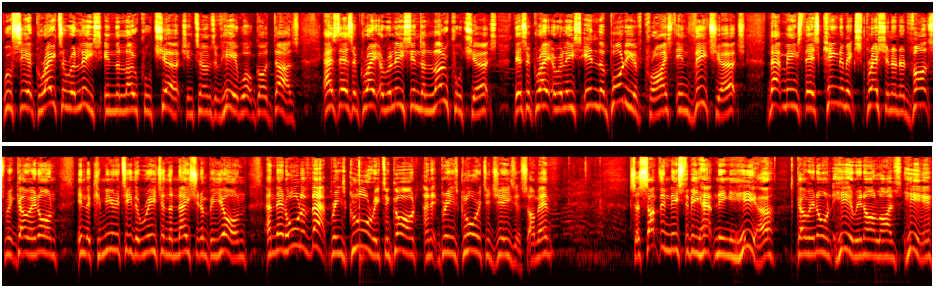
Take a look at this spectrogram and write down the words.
we'll see a greater release in the local church in terms of here what God does. As there's a greater release in the local church, there's a greater release in the body of Christ, in the church. That means there's kingdom expression and advancement going on in the community, the region, the nation, and beyond. And then all of that brings glory to God and it brings glory to Jesus. Amen. So something needs to be happening here, going on here in our lives here,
